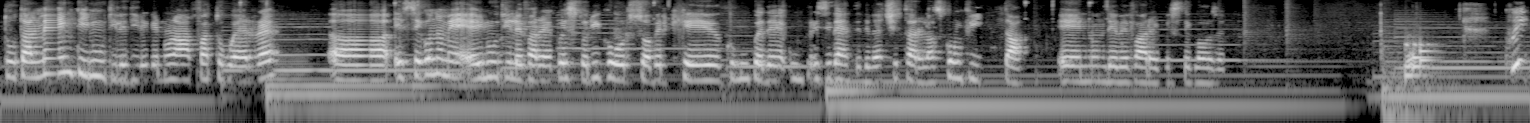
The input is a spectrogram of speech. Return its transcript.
totalmente inutile dire che non ha fatto guerre Uh, e secondo me è inutile fare questo ricorso perché comunque de- un presidente deve accettare la sconfitta e non deve fare queste cose. Qui,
